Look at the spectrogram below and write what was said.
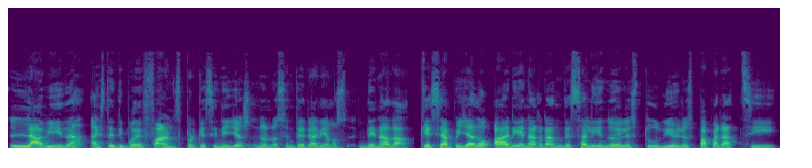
la vida a este tipo de fans, porque sin ellos no nos enteraríamos de nada. Que se ha pillado a Ariana Grande saliendo del estudio y los paparazzi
